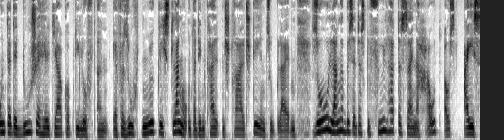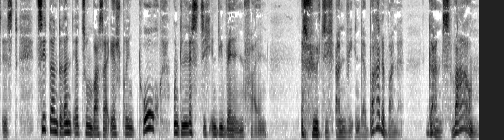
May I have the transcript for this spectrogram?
Unter der Dusche hält Jakob die Luft an. Er versucht möglichst lange unter dem kalten Strahl stehen zu bleiben, so lange, bis er das Gefühl hat, dass seine Haut aus Eis ist. Zitternd rennt er zum Wasser, er springt hoch und lässt sich in die Wellen fallen. Es fühlt sich an wie in der Badewanne, ganz warm.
